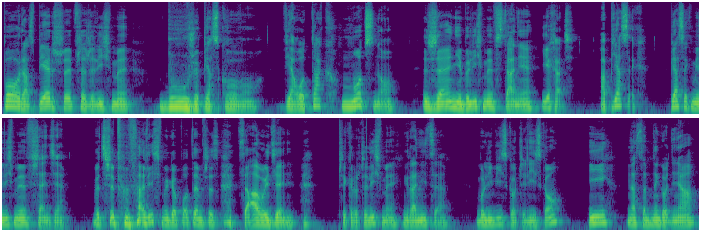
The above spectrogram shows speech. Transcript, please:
po raz pierwszy przeżyliśmy burzę piaskową. Wiało tak mocno, że nie byliśmy w stanie jechać. A piasek, piasek mieliśmy wszędzie. Wytrzymywaliśmy go potem przez cały dzień. Przekroczyliśmy granicę boliwijsko-chilijską i następnego dnia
